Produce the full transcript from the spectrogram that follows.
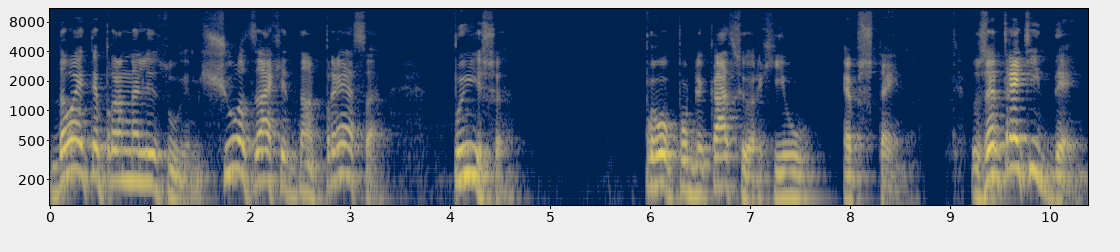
Давайте проаналізуємо, що західна преса пише про публікацію архіву Епштейна. Вже третій день.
